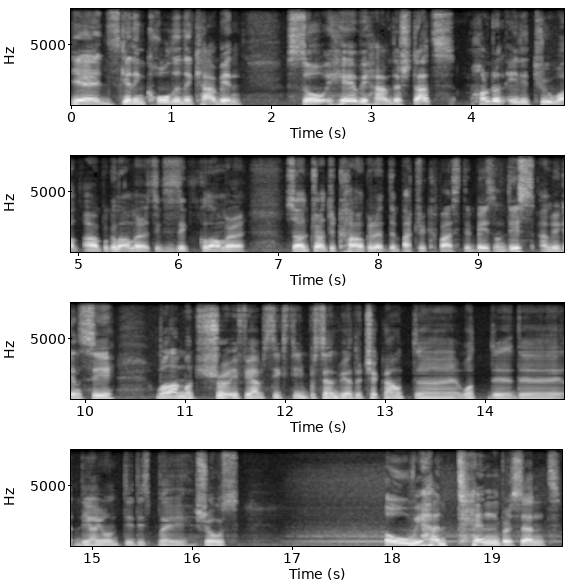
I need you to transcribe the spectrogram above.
yeah, it's getting cold in the cabin. So here we have the stats, 182 watt hour per kilometer, 66 kilometer. So I'll try to calculate the battery capacity based on this and we can see, well, I'm not sure if we have 16%. We have to check out uh, what the, the, the Ionity display shows. Oh, we had 10%.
